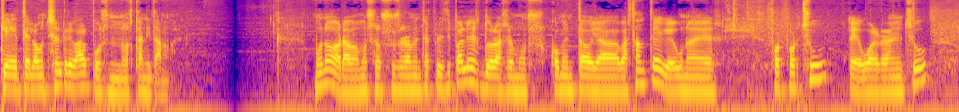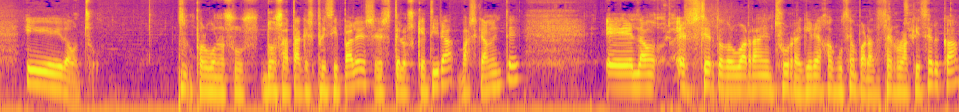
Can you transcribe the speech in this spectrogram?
que te launche el rival, pues no está ni tan mal. Bueno, ahora vamos a sus herramientas principales, dos las hemos comentado ya bastante, que una es 442, eh, Wall Running 2 y Down 2 por bueno, sus dos ataques principales es de los que tira, básicamente. es cierto que el Warren Chu requiere ejecución para hacerlo aquí cerca.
